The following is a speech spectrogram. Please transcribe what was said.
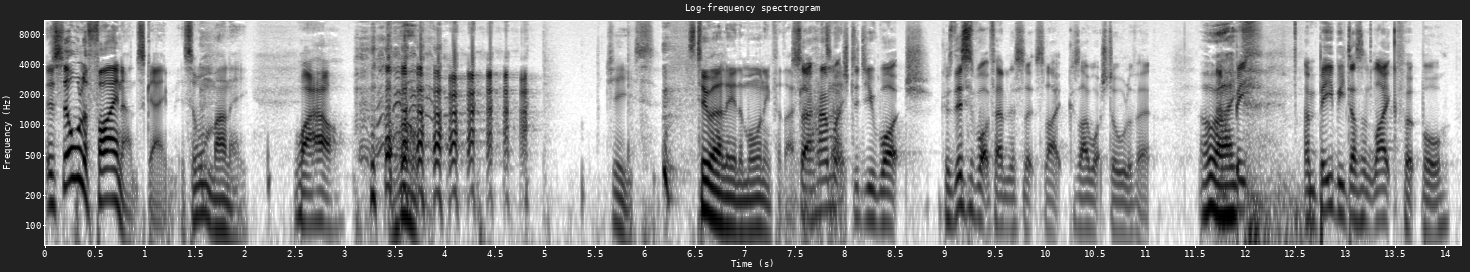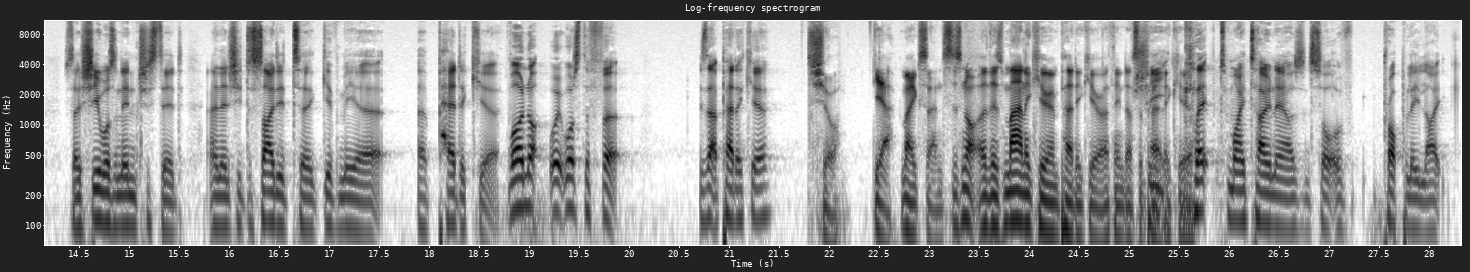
It's all a finance game. It's all money. wow. Jeez, it's too early in the morning for that. So how much did you watch? Because this is what feminist looks like. Because I watched all of it. All And, right. B- and BB doesn't like football, so she wasn't interested. And then she decided to give me a, a pedicure. Well, not wait, what's the foot? Is that a pedicure? Sure. Yeah, makes sense. There's not. There's manicure and pedicure. I think that's a she pedicure. clipped my toenails and sort of properly like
